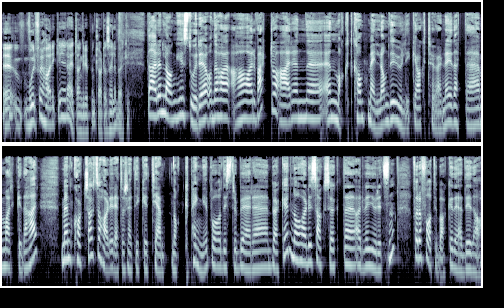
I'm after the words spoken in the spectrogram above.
Eh, hvorfor har ikke Reitan-gruppen klart å selge bøker? Det er en lang historie, og det har, har vært og er en, eh, en, maktkamp mellom de ulike aktørene i dette markedet her. Men kort sagt så har de rett og slett ikke tjent nok penger på å distribuere bøker. Nå har de saksøkt eh, Arve Juritzen for å få tilbake det de da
